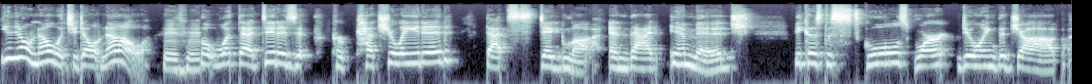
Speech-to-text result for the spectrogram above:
you don't know what you don't know. Mm-hmm. But what that did is it perpetuated that stigma and that image because the schools weren't doing the job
